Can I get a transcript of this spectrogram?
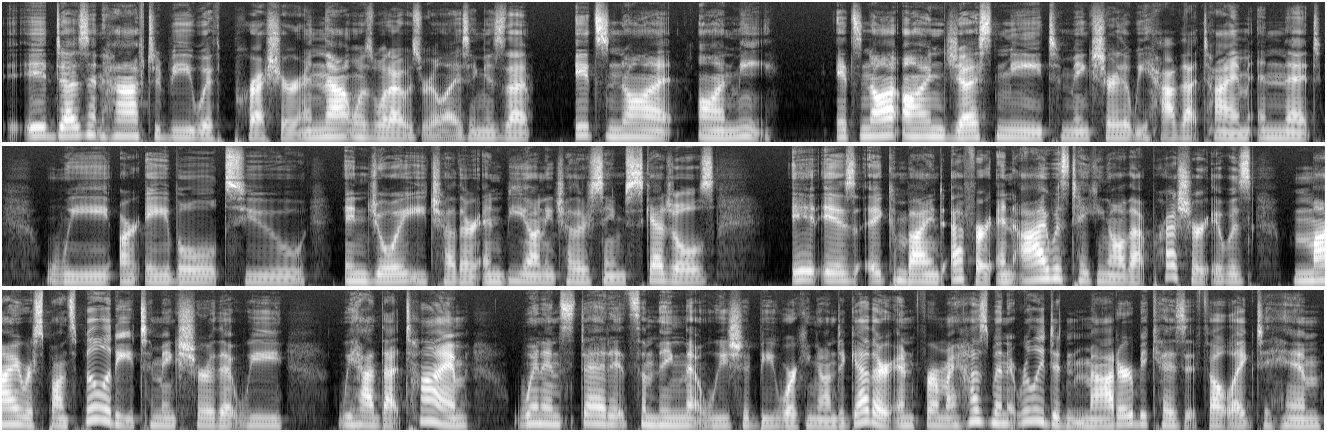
it doesn't have to be with pressure. And that was what I was realizing is that it's not on me. It's not on just me to make sure that we have that time and that we are able to enjoy each other and be on each other's same schedules. It is a combined effort. And I was taking all that pressure. It was my responsibility to make sure that we we had that time when instead it's something that we should be working on together. And for my husband, it really didn't matter because it felt like to him,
